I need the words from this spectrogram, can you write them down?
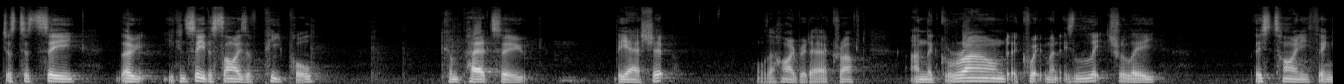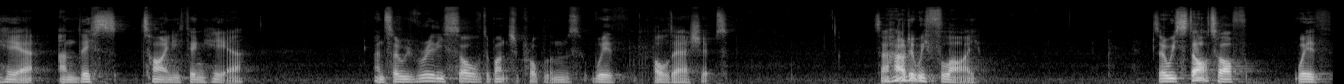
just to see, though you can see the size of people compared to the airship or the hybrid aircraft, and the ground equipment is literally this tiny thing here and this tiny thing here. And so we've really solved a bunch of problems with old airships. So, how do we fly? So we start off with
